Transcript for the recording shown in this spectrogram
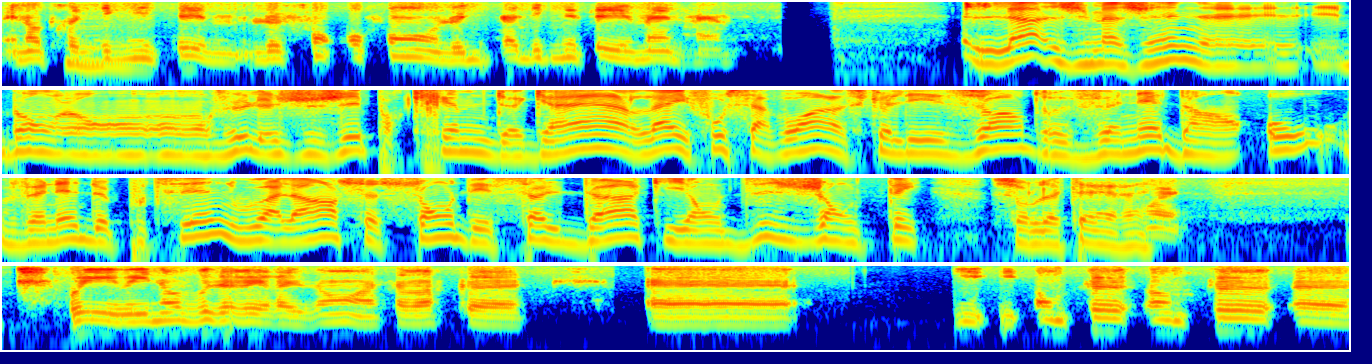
et notre mmh. dignité, le fond au fond la dignité humaine même. Là, j'imagine, euh, bon, on, veut le juger pour crime de guerre. Là, il faut savoir, est-ce que les ordres venaient d'en haut, venaient de Poutine, ou alors ce sont des soldats qui ont disjoncté sur le terrain? Oui, oui, non, vous avez raison, à savoir que euh, on peut, on peut euh,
